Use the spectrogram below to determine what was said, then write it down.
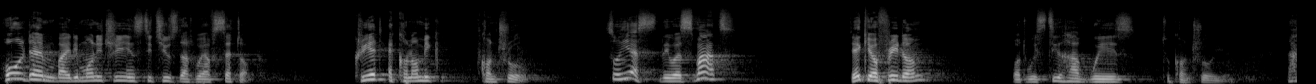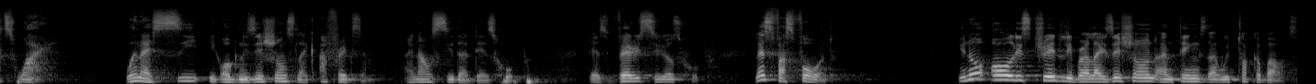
hold them by the monetary institutes that we have set up. Create economic control. So, yes, they were smart. Take your freedom, but we still have ways to control you. That's why when I see organizations like Afrexim, I now see that there's hope. There's very serious hope. Let's fast forward. You know, all this trade liberalization and things that we talk about.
